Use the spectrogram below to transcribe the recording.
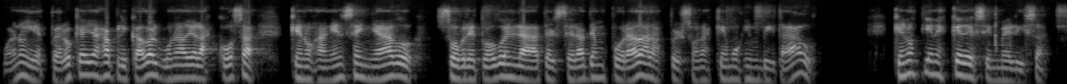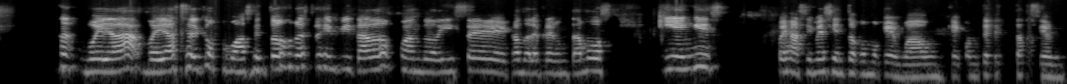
Bueno, y espero que hayas aplicado alguna de las cosas que nos han enseñado, sobre todo en la tercera temporada, a las personas que hemos invitado. ¿Qué nos tienes que decir, Melissa? Voy a, voy a hacer como hacen todos nuestros invitados cuando dice, cuando le preguntamos quién es, pues así me siento como que, wow, qué contestación.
